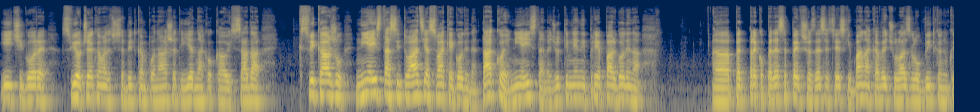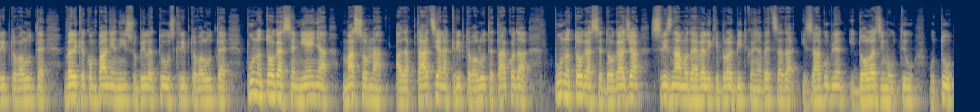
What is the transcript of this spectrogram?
ići gore, svi očekujemo da će se Bitcoin ponašati jednako kao i sada svi kažu nije ista situacija svake godine. Tako je, nije ista. Međutim, nije ni prije par godina preko 55-60 svjetskih banaka već ulazilo u Bitcoin, u kriptovalute, velike kompanije nisu bile tu uz kriptovalute, puno toga se mijenja, masovna adaptacija na kriptovalute, tako da puno toga se događa, svi znamo da je veliki broj Bitcoina već sada i zagubljen i dolazimo u tu, u tu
